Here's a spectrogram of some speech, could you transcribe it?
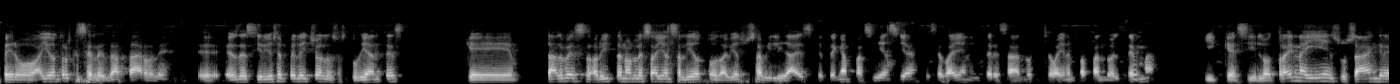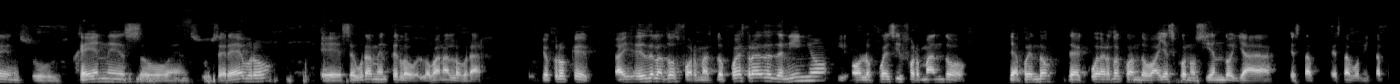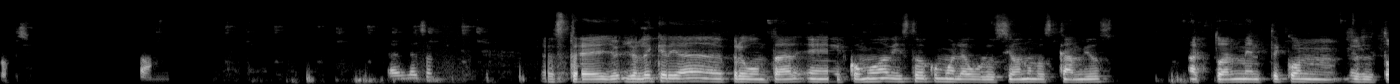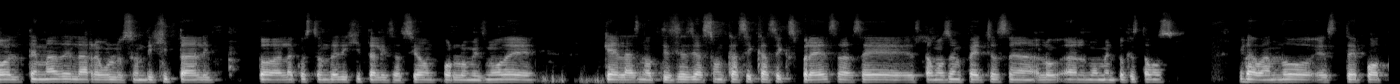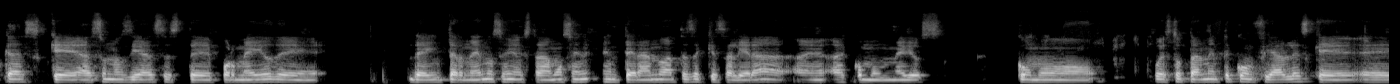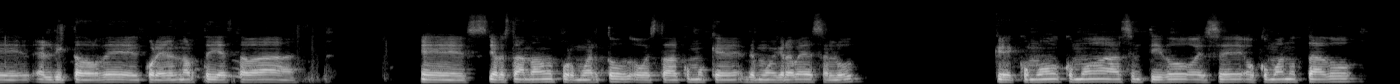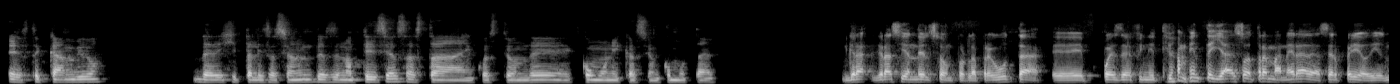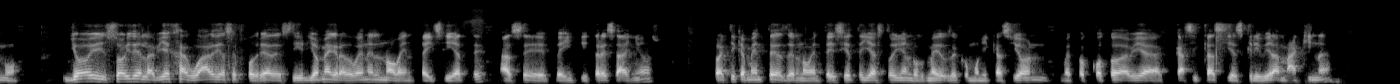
pero hay otros que se les da tarde. Eh, es decir, yo siempre le he dicho a los estudiantes que tal vez ahorita no les hayan salido todavía sus habilidades, que tengan paciencia, que se vayan interesando, que se vayan empapando el tema y que si lo traen ahí en su sangre, en sus genes o en su cerebro, eh, seguramente lo, lo, van a lograr. Yo creo que es de las dos formas. Lo puedes traer desde niño o lo puedes ir formando de acuerdo, de acuerdo cuando vayas conociendo ya esta, esta bonita profesión. Nelson. Este, yo, yo, le quería preguntar eh, cómo ha visto como la evolución o los cambios actualmente con todo el tema de la revolución digital y toda la cuestión de digitalización, por lo mismo de que las noticias ya son casi casi expresas, eh, estamos en fechas al momento que estamos grabando este podcast que hace unos días este, por medio de, de internet nos estábamos enterando antes de que saliera a, como medios como pues totalmente confiables que eh, el dictador de Corea del Norte ya estaba eh, ya lo estaban dando por muerto o estaba como que de muy grave de salud. Que cómo, cómo ha sentido ese o cómo ha notado este cambio de digitalización desde noticias hasta en cuestión de comunicación como tal. Gracias, Nelson, por la pregunta. Eh, pues definitivamente ya es otra manera de hacer periodismo. Yo soy de la vieja guardia, se podría decir. Yo me gradué en el 97, hace 23 años. Prácticamente desde el 97 ya estoy en los medios de comunicación. Me tocó todavía casi, casi escribir a máquina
